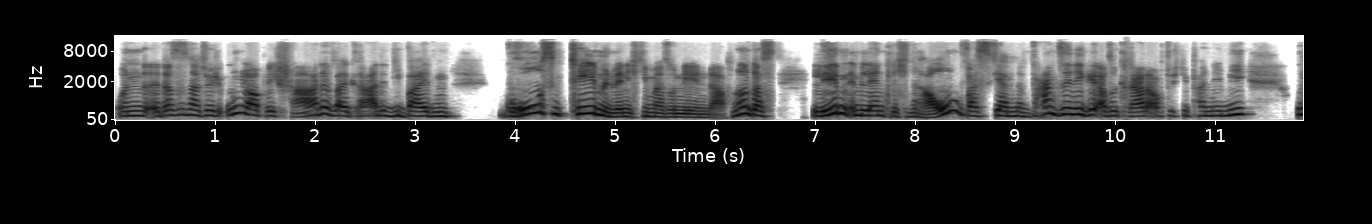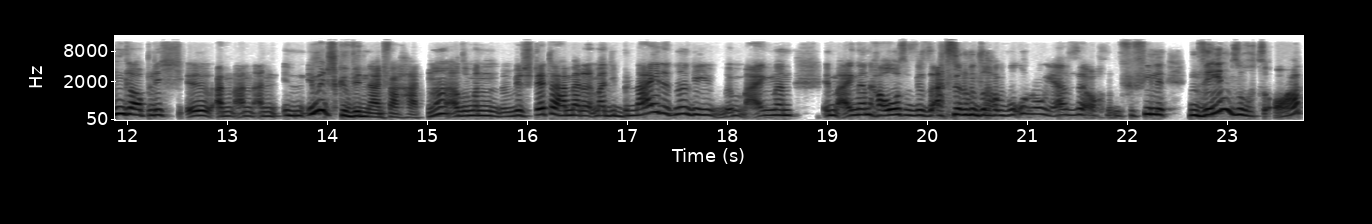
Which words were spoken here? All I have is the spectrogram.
Und äh, das ist natürlich unglaublich schade, weil gerade die beiden großen Themen, wenn ich die mal so nehmen darf. Ne? Das Leben im ländlichen Raum, was ja eine wahnsinnige, also gerade auch durch die Pandemie, unglaublich äh, an, an, an Imagegewinn einfach hat. Ne? Also man, wir Städte haben ja dann immer die beneidet, ne? die im eigenen, im eigenen Haus und wir saßen in unserer Wohnung. Ja, das ist ja auch für viele ein Sehnsuchtsort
